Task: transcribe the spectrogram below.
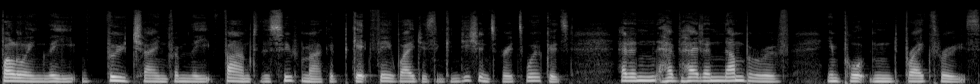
following the food chain from the farm to the supermarket to get fair wages and conditions for its workers, had a, have had a number of important breakthroughs.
